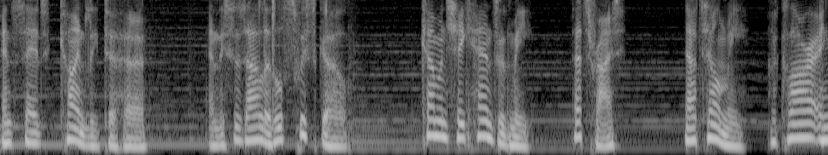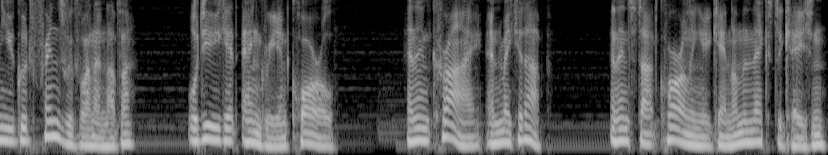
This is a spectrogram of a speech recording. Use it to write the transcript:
and said kindly to her, And this is our little Swiss girl. Come and shake hands with me. That's right. Now tell me, are Clara and you good friends with one another? Or do you get angry and quarrel? And then cry and make it up? And then start quarreling again on the next occasion?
